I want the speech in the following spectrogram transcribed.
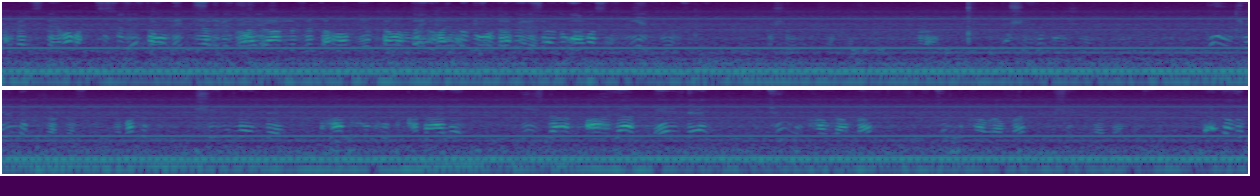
hani ben isterim ama siz sözünüzü tamamlayın. Programınızı tamamlayıp tamam aynen bir fotoğraf verelim. dışarıda olmasınız. Niye biliyor musun? Bu şehrin Bravo. Bu şehrin buluşuyor. Bu ülkenin de kucaklaşıyor. Bakın şehirlerde hak, hukuk, adalet, vicdan, ahlak, erdem, bütün bu kavramlar, bütün bu kavramlar şehirlerden. Bakalım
